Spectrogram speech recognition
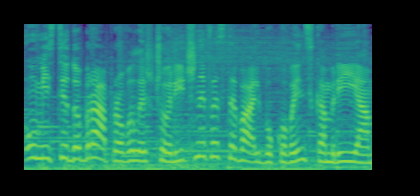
У місті добра провели щорічний фестиваль Буковинська мрія.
